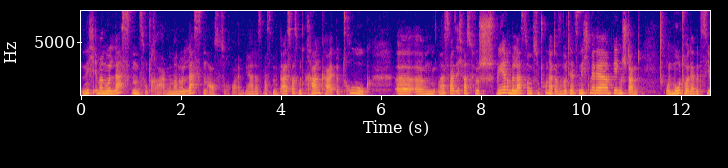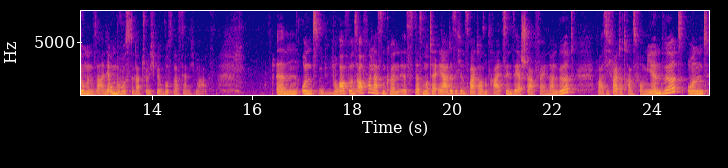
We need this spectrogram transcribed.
nicht immer nur Lasten zu tragen, immer nur Lasten auszuräumen. Ja, das was mit alles was mit Krankheit, Betrug, äh, ähm, was weiß ich, was für schweren Belastungen zu tun hat, das wird jetzt nicht mehr der Gegenstand und Motor der Beziehungen sein, der Unbewusste natürlich. Wir wussten das ja nicht mal alles. Ähm, und worauf wir uns auch verlassen können, ist, dass Mutter Erde sich in 2013 sehr stark verändern wird, was sich weiter transformieren wird und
